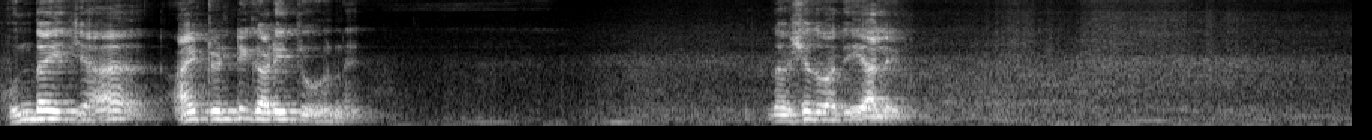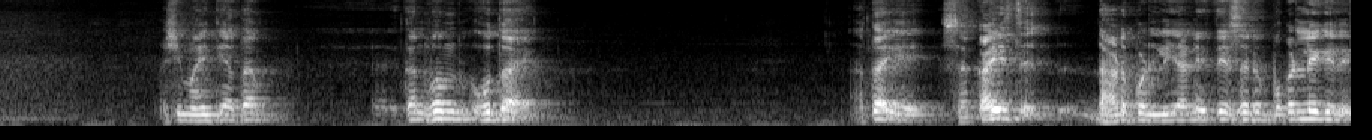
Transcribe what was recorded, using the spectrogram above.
हुंदाईच्या आय ट्वेंटी गाडीतून दहशतवादी आले. अशी माहिती आता कन्फर्म होत आहे. आता हे सकाळीच धाड पडली आणि ते सर्व पकडले गेले.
